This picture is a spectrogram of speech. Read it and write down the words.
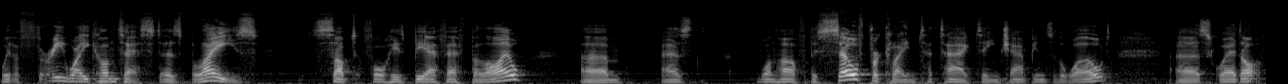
with a three way contest as Blaze subbed for his BFF Belial um, as one half of the self proclaimed tag team champions of the world, uh, squared off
